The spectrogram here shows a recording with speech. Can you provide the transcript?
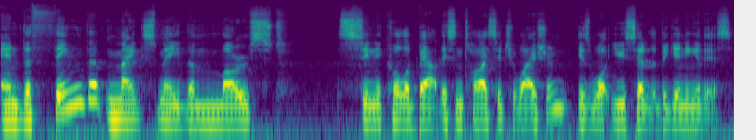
and the thing that makes me the most cynical about this entire situation is what you said at the beginning of this:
